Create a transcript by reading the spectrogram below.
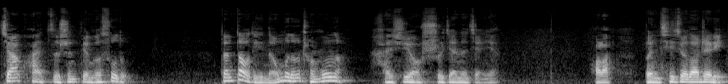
加快自身变革速度，但到底能不能成功呢？还需要时间的检验。好了，本期就到这里，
